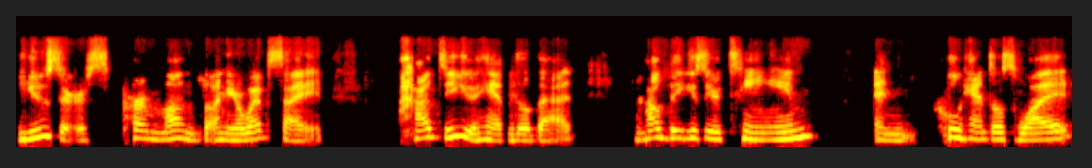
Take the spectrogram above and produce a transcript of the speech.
users per month on your website how do you handle that? How big is your team and who handles what?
